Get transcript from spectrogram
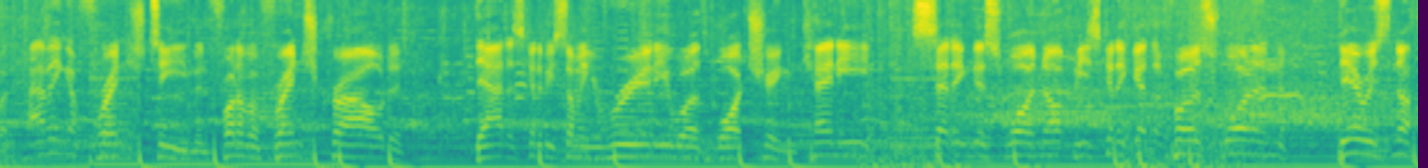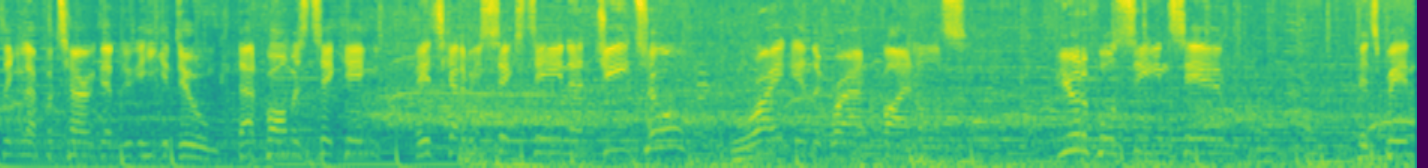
but having a French team in front of a French crowd? That is going to be something really worth watching. Kenny setting this one up. He's going to get the first one, and there is nothing left for Tarik that he can do. That bomb is ticking. It's going to be 16, and G2 right in the grand finals. Beautiful scenes here. It's been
